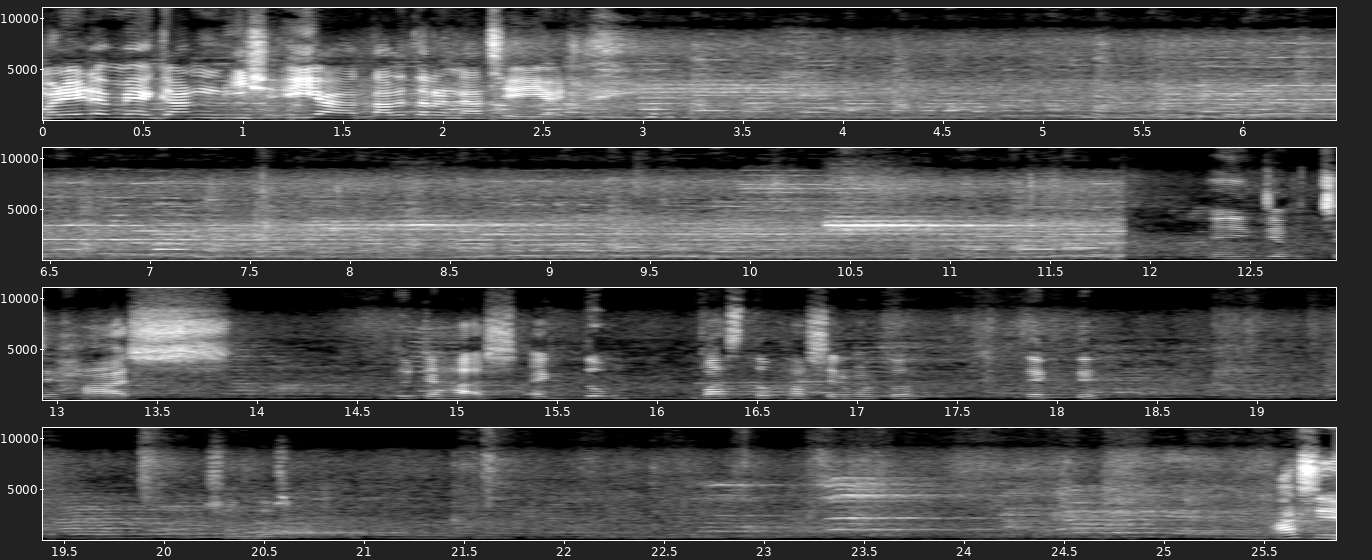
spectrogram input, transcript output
মানে এটা মেয়ে গান ইয়া, তালে তালে নাচে কি। যে হচ্ছে হাঁস, দুইটা হাঁস, একদম বাস্তব হাঁসের মতো দেখতে। সুন্দর। আসি।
